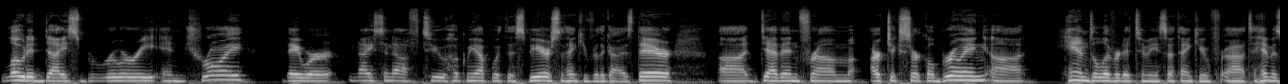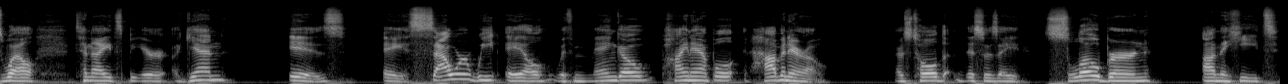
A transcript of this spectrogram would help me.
Loaded Dice Brewery in Troy. They were nice enough to hook me up with this beer, so thank you for the guys there. Uh, Devin from Arctic Circle Brewing uh, hand delivered it to me, so thank you for, uh, to him as well. Tonight's beer, again, is a sour wheat ale with mango, pineapple, and habanero. I was told this was a slow burn on the heat.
